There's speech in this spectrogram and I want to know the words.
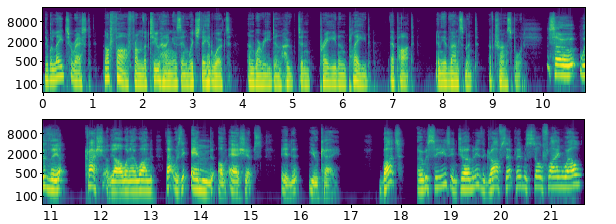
They were laid to rest not far from the two hangars in which they had worked and worried and hoped and prayed and played their part in the advancement of transport. So, with the crash of the R 101, that was the end of airships in UK. But overseas in Germany, the Graf Zeppelin was still flying well,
